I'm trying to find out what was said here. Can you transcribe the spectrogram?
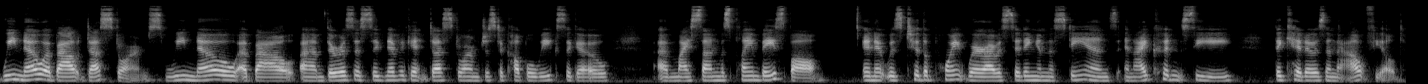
we know about dust storms. We know about um, there was a significant dust storm just a couple weeks ago. Uh, my son was playing baseball and it was to the point where i was sitting in the stands and i couldn't see the kiddos in the outfield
